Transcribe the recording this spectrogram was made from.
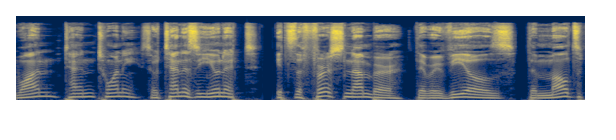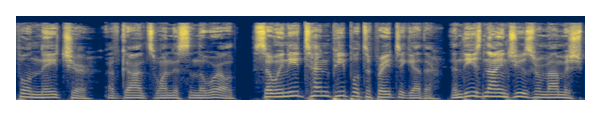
1, 10, 20. So 10 is a unit. It's the first number that reveals the multiple nature of God's oneness in the world. So we need 10 people to pray together. And these nine Jews were mamish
